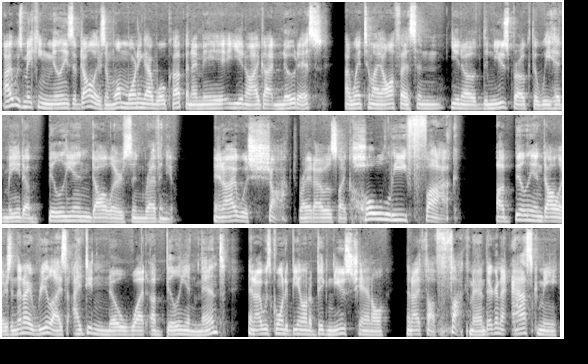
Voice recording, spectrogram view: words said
I was making millions of dollars. And one morning I woke up and I made, you know, I got notice. I went to my office and, you know, the news broke that we had made a billion dollars in revenue. And I was shocked, right? I was like, holy fuck, a billion dollars. And then I realized I didn't know what a billion meant. And I was going to be on a big news channel. And I thought, fuck, man, they're going to ask me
